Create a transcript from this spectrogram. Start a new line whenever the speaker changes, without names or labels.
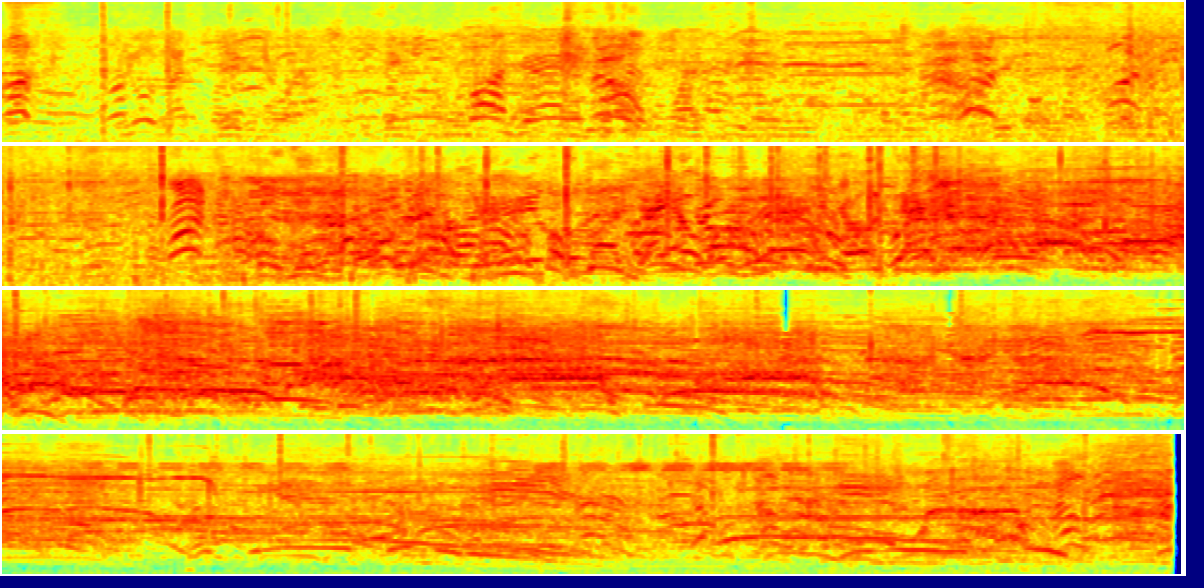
Come on, Jay. Go.
Go, move.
